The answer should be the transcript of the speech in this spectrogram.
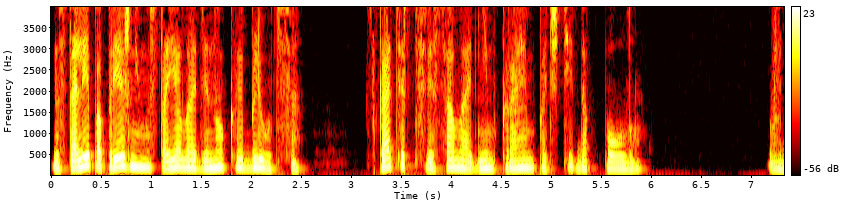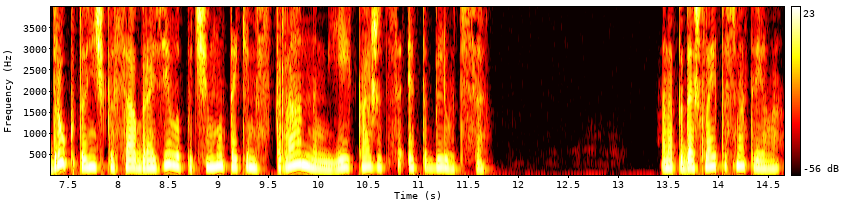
На столе по-прежнему стояло одинокое блюдце — Скатерть свисала одним краем почти до полу. Вдруг Тонечка сообразила, почему таким странным ей кажется это блюдце. Она подошла и посмотрела.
